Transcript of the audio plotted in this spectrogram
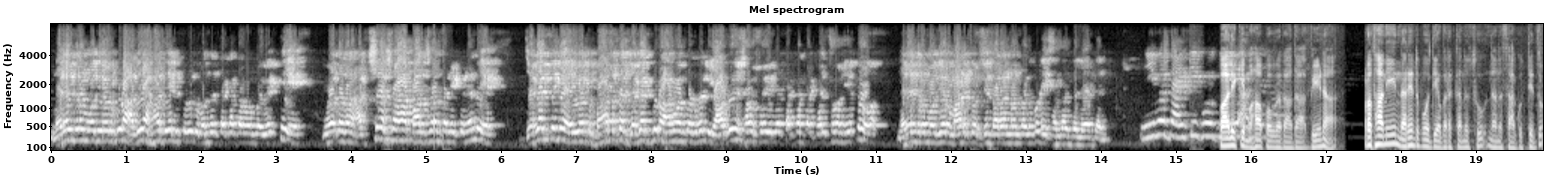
ನರೇಂದ್ರ ಮೋದಿ ಅವರು ಕೂಡ ಅದೇ ಹಾದಿಯಲ್ಲಿ ತುಳಿದು ಬಂದಿರತಕ್ಕಂಥ ಒಬ್ಬ ವ್ಯಕ್ತಿ ಇವತ್ತು ಅದನ್ನು ಅಕ್ಷರಶಃ ಪಾಲಿಸುವಂತ ನಿಟ್ಟಿನಲ್ಲಿ ಜಗತ್ತಿಗೆ ಇವತ್ತು ಭಾರತ ಜಗದ್ಗುರು ಆಗುವಂತದ್ರಲ್ಲಿ ಯಾವುದೇ ಸಂಶಯ ಇಲ್ಲತಕ್ಕಂತ ಕೆಲಸವನ್ನು ಇಟ್ಟು ನರೇಂದ್ರ ಮೋದಿ ಅವರು ಮಾಡಿ ತೋರಿಸಿದ್ದಾರೆ ಅನ್ನೋದು ಕೂಡ ಈ ಸಂದರ್ಭದಲ್ಲಿ ಹೇಳ್ತೇನೆ. ಪಾಲಿಕೆ ಮಹಾಪೌರರಾದ ವೀಣಾ ಪ್ರಧಾನಿ ನರೇಂದ್ರ ಮೋದಿ ಅವರ ಕನಸು ನನಸಾಗುತ್ತಿದ್ದು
